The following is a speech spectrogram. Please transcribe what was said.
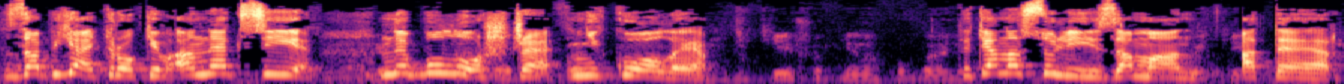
за п'ять років анексії не було ще ніколи. Тетяна Солій, Заман, АТР.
